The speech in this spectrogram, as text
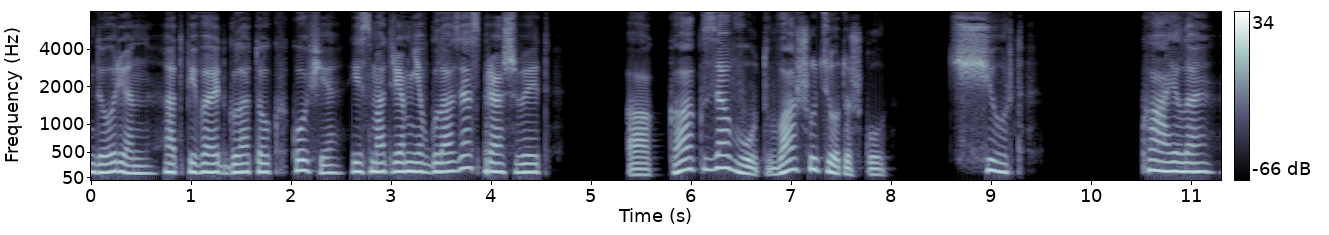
Дориан отпивает глоток кофе и, смотря мне в глаза, спрашивает, «А как зовут вашу тетушку?» «Черт!» «Кайла».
